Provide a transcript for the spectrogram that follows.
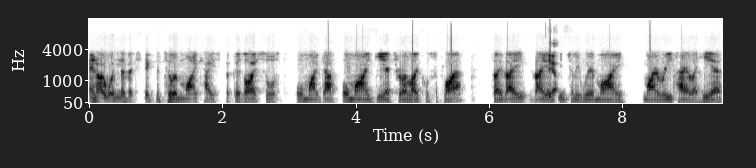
and I wouldn't have expected to in my case because I sourced all my all my gear through a local supplier. So they they yeah. essentially were my my retailer here.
